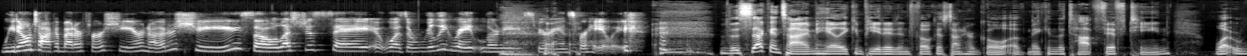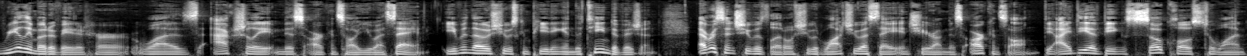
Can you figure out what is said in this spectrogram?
we don't talk about her first year, neither does she. So let's just say it was a really great learning experience for Haley. The second time Haley competed and focused on her goal of making the top 15, what really motivated her was actually Miss Arkansas USA, even though she was competing in the teen division. Ever since she was little, she would watch USA and cheer on Miss Arkansas. The idea of being so close to one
